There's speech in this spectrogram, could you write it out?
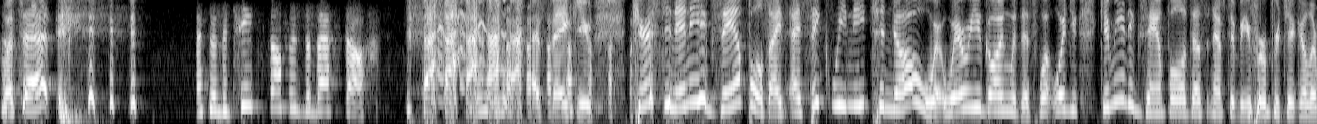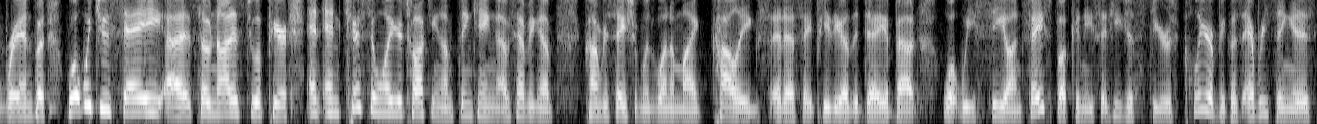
What's that? I said the cheap stuff is the best stuff. Thank you, Kirsten. Any examples? I, I think we need to know where, where are you going with this. What would you give me an example? It doesn't have to be for a particular brand, but what would you say uh, so not as to appear? And and Kirsten, while you're talking, I'm thinking I was having a conversation with one of my colleagues at SAP the other day about what we see on Facebook, and he said he just steers clear because everything is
